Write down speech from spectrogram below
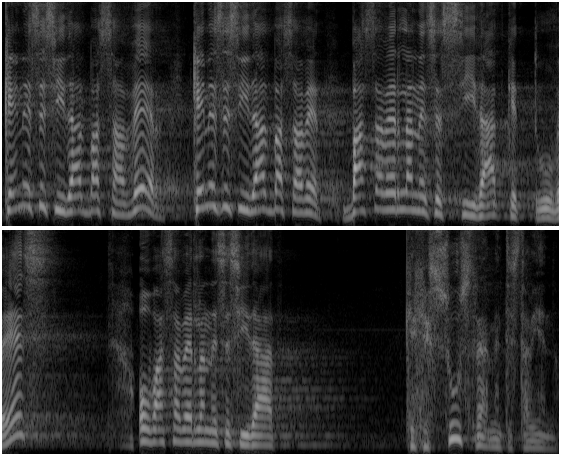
¿Qué necesidad vas a ver? ¿Qué necesidad vas a ver? ¿Vas a ver la necesidad que tú ves? ¿O vas a ver la necesidad que Jesús realmente está viendo?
